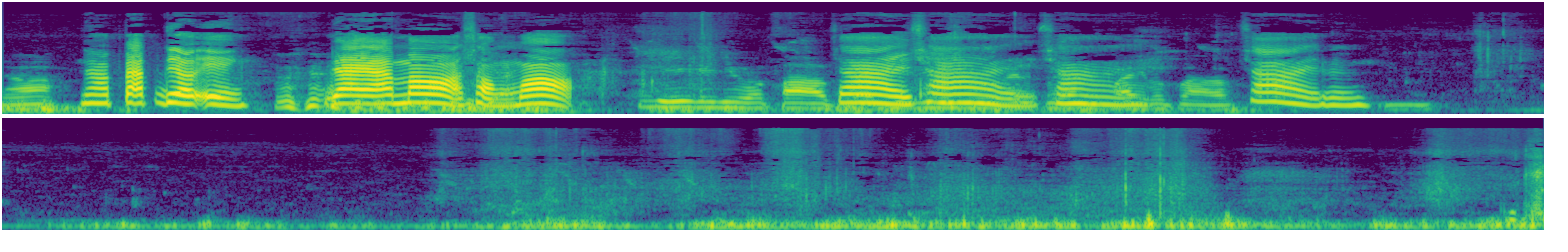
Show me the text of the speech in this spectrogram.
เนาะนะแป๊บเดียวเอง ได้ละหม้อสองหม้อดีก็อยู่เปล่าใช่ใช่ใช่ไปเปล่าใช่ลุงโอเค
